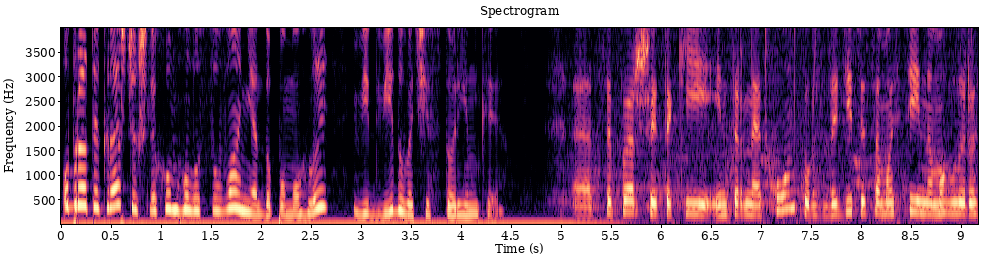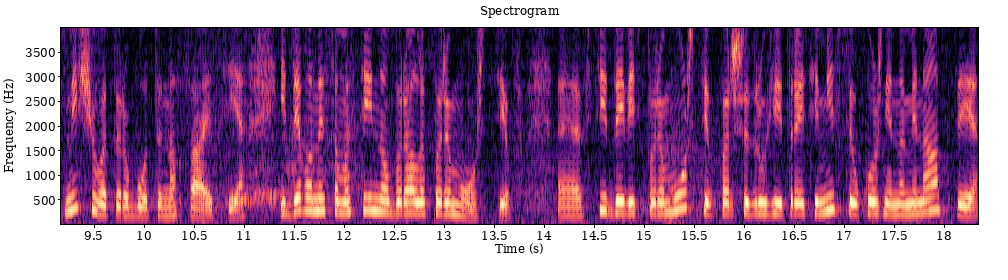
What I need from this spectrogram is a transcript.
Обрати кращих шляхом голосування допомогли відвідувачі сторінки. Е, Це перший такий інтернет-конкурс, де діти самостійно могли розміщувати роботи на сайті і де вони самостійно обирали переможців. Е, Всі дев'ять переможців, перше, друге і третє місце у кожній номінації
